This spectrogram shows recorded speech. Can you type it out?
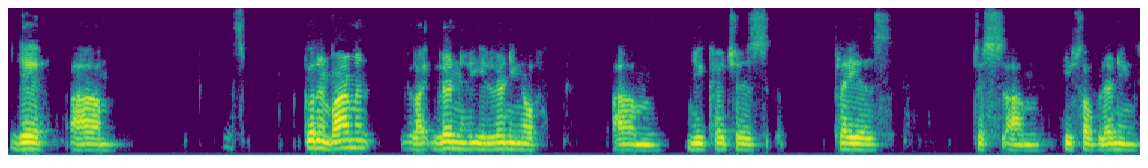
Yeah, um, it's good environment. Like learning, learning of um, new coaches, players, just um, heaps of learnings,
